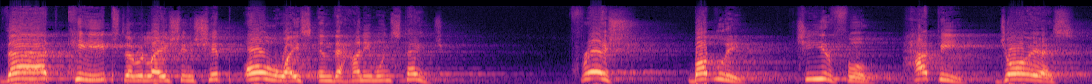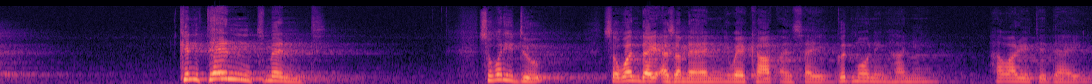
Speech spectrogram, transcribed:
That keeps the relationship always in the honeymoon stage. Fresh, bubbly, cheerful, happy, joyous, contentment. So, what do you do? So, one day as a man, you wake up and say, Good morning, honey. How are you today?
